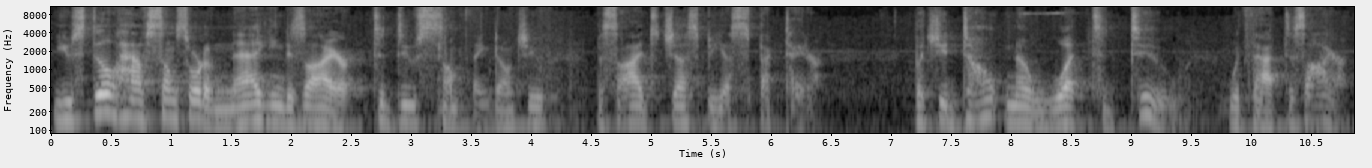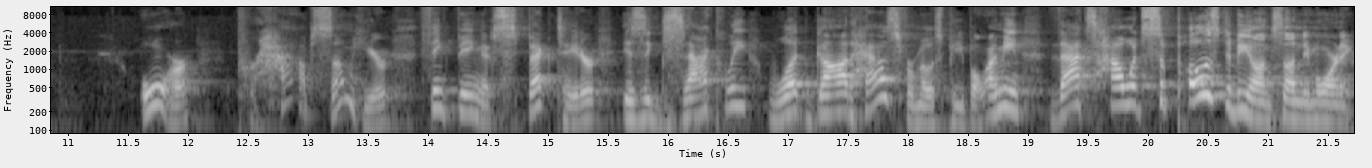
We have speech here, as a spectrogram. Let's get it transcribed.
you still have some sort of nagging desire to do something, don't you? Besides just be a spectator but you don't know what to do with that desire. Or perhaps some here think being a spectator is exactly what God has for most people. I mean, that's how it's supposed to be on Sunday morning.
